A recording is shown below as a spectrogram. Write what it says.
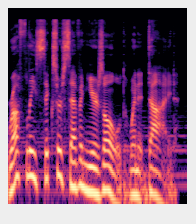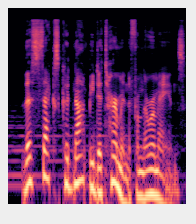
roughly 6 or 7 years old when it died. This sex could not be determined from the remains.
